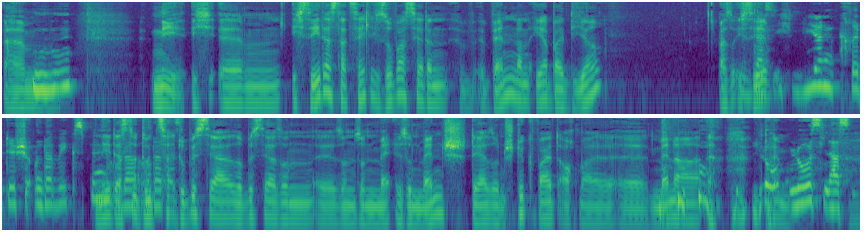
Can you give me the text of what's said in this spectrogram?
Ähm, mhm. Nee, ich, ähm, ich sehe das tatsächlich sowas ja dann, wenn, dann eher bei dir. Also ich sehe, dass ich virenkritisch unterwegs bin. Nee, dass oder, du, du, du bist ja, du bist ja so ein, äh, so ein, so ein, so ein Mensch, der so ein Stück weit auch mal äh, Männer loslassen,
